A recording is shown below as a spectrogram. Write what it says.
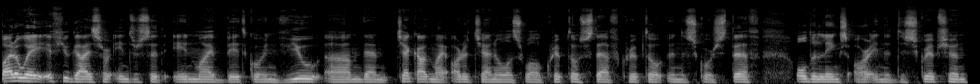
By the way if you guys are interested in my bitcoin view um, then check out my other channel as well crypto steph crypto underscore steph. All the links are in the description.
